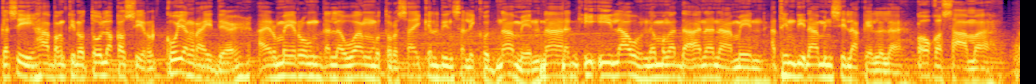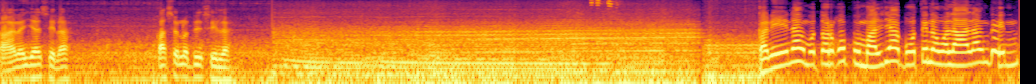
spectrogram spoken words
kasi habang tinutulak ko si Kuyang Rider ay mayroong dalawang motorcycle din sa likod namin na nag-iilaw ng mga daanan namin at hindi namin sila kilala o kasama. Ah, nandyan sila. Kasunod din sila. Kanina, motor ko pumalya. Buti nawala lang din.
